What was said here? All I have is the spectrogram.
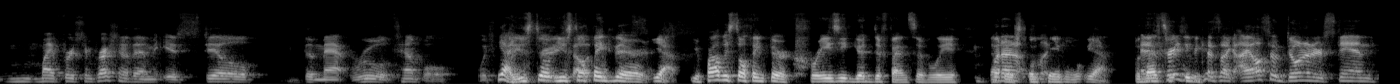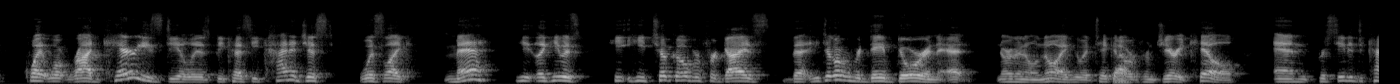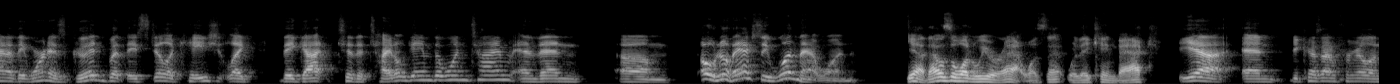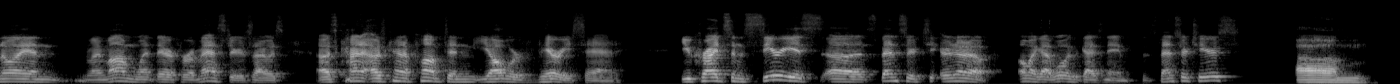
my first impression of them is still the Matt Rhule Temple, which yeah, you still you still think defense. they're yeah, you probably still think they're crazy good defensively, that but they're still like, capable. Yeah, but that's crazy really, because like I also don't understand quite what Rod Carey's deal is because he kind of just was like meh. He like he was he he took over for guys that he took over for Dave Doeren at Northern Illinois, who had taken yeah. over from Jerry Kill, and proceeded to kind of they weren't as good, but they still occasion like they got to the title game the one time and then um oh no they actually won that one yeah that was the one we were at wasn't it where they came back yeah and because i'm from illinois and my mom went there for a master's i was i was kind of i was kind of pumped and y'all were very sad. You cried some serious uh spencer te- or no no. Oh my god what was the guy's name? Spencer tears? Um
